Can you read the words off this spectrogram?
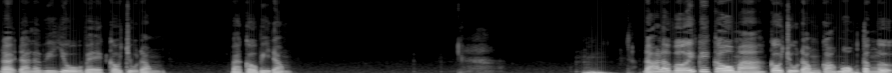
Rồi, đó là ví dụ về câu chủ động và câu bị động. Đó là với cái câu mà câu chủ động có một tân ngữ.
